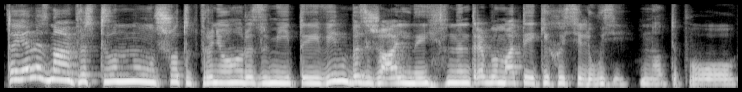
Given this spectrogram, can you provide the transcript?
Та я не знаю просто, ну, що тут про нього розуміти. Він безжальний, не треба мати якихось ілюзій. Ну, типу.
